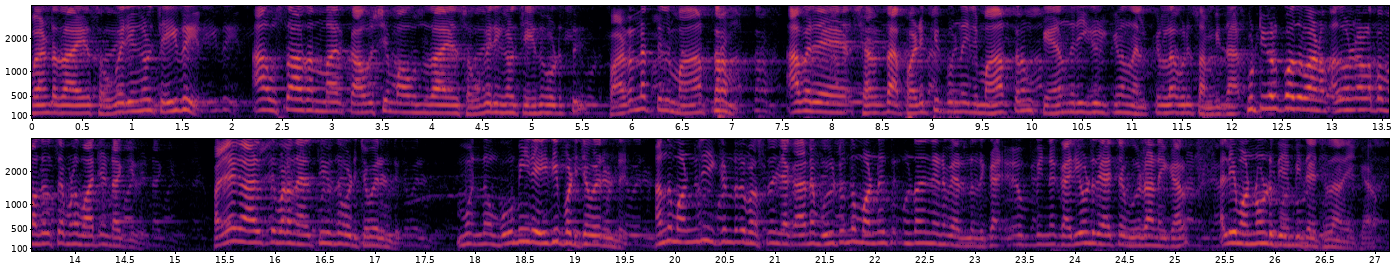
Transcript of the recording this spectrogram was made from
വേണ്ടതായ സൗകര്യങ്ങൾ ചെയ്ത് ആ ഉസ്താദന്മാർക്ക് ആവശ്യമാവുന്നതായ സൗകര്യങ്ങൾ ചെയ്തു കൊടുത്ത് പഠനത്തിൽ മാത്രം അവരെ ശ്രദ്ധ പഠിപ്പിക്കുന്നതിൽ മാത്രം കേന്ദ്രീകരിക്കുന്ന നിലക്കുള്ള ഒരു സംവിധാനം. കുട്ടികൾക്കും അത് വേണം. അതുകൊണ്ടാണ് ഇപ്പോൾ മദ്രസ നമ്മൾ മാറ്റിയുണ്ടാക്കിയത്. പഴയ കാലത്ത് ഇവിടെ നിലത്തിരുന്ന് പഠിച്ചവരുണ്ട്. ഭൂമിയിൽ എഴുതി പഠിച്ചവരുണ്ട്. അന്ന് മണ്ണിൽ ഇരിക്കേണ്ട പ്രശ്നമില്ല. കാരണം വീട്ടിൽ നിന്നും മണ്ണ് തന്നെയാണ് വരുന്നത് പിന്നെ കരിയോണ്ട് തേച്ച വീടാണ് ഈ കാരണം. അല്ലെങ്കിൽ മണ്ണുകൊണ്ട് തേമ്പി തേച്ചതാണ് ഈ കാരണം.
